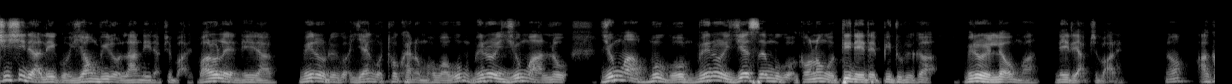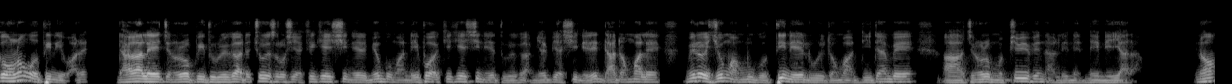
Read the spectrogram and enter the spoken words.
ရှိရှိတာလေးကိုရောင်းပြီးတော့လာနေတာဖြစ်ပါတယ်။ဘာလို့လဲနေတာမင်းတို့တွေကိုအရန်ကိုထုတ်ခံတော့မဟုတ်ပါဘူး။မင်းတို့ရုံမာလို့ရုံမာမှုကိုမင်းတို့ရက်စက်မှုကိုအကောင်လုံးကိုသိနေတဲ့ပြည်သူတွေက မင်းတို့ရဲ့လက်အောက်မှာနေတာဖြစ်ပါတယ်။နော်အကောင်လုံးကိုသိနေပါတယ်။ဒါကလည်းကျွန်တော်တို့ပြည်သူတွေကတချို့ဆိုလို့ရှိရင်အခက်အခဲရှိနေတယ်မြို့ပေါ်မှာနေဖို့အခက်အခဲရှိနေတဲ့သူတွေကအများပြားရှိနေတယ်။ဒါတောင်မှလည်းမင်းတို့ရုံမာမှုကိုသိနေတဲ့လူတွေတောင်မှဒီတန်းပဲအာကျွန်တော်တို့မဖြစ်ဖြစ်ဖြစ်နာလေးနဲ့နေနေရတာ။နော်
